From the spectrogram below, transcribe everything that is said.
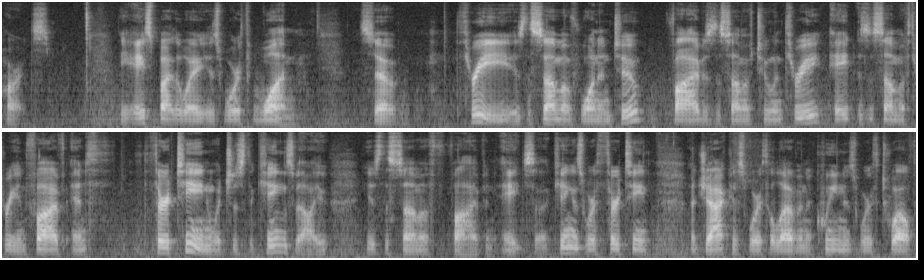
hearts. The ace, by the way, is worth one. So three is the sum of one and two, five is the sum of two and three, eight is the sum of three and five, and 13, which is the king's value, is the sum of 5 and 8. So a king is worth 13, a jack is worth 11, a queen is worth 12.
